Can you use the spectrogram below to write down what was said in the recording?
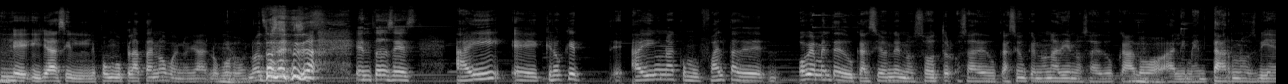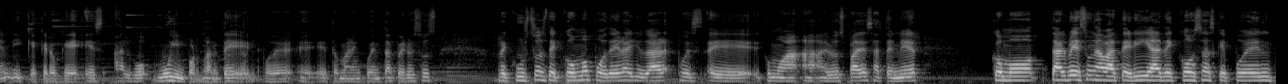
Mm. Eh, y ya si le pongo plátano, bueno, ya lo gordo, ¿no? Entonces, ya, entonces ahí creo que hay una como falta de, obviamente de educación de nosotros, o sea, de educación que no nadie nos ha educado a alimentarnos bien y que creo que es algo muy importante el poder tomar en cuenta, pero esos recursos de cómo poder ayudar pues como a, a, los padres a tener como tal vez una batería de cosas que pueden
